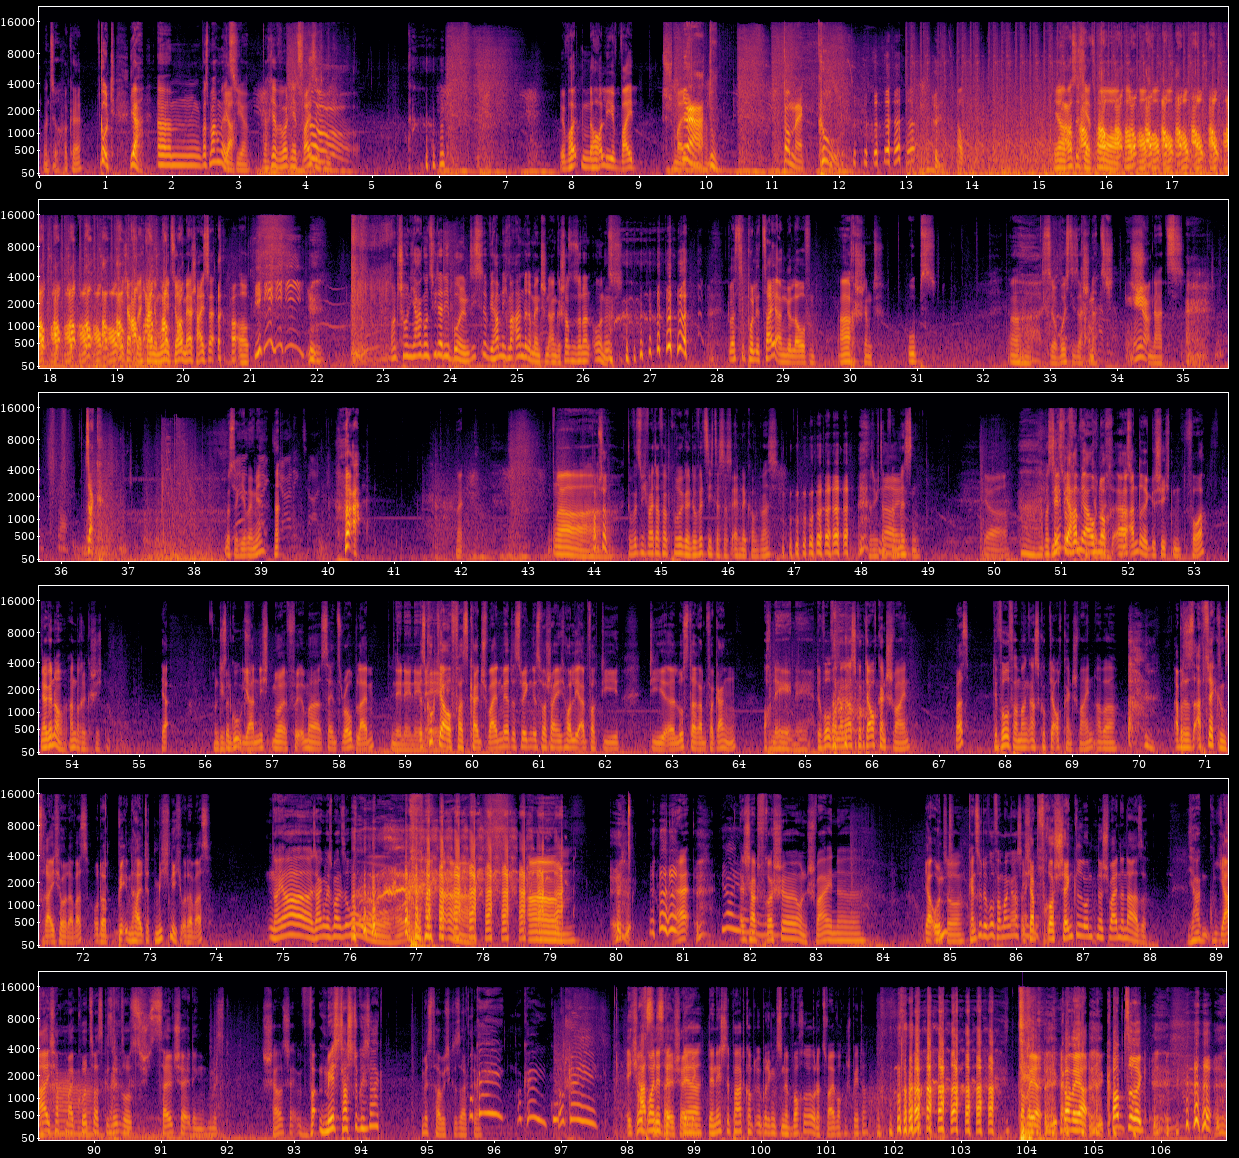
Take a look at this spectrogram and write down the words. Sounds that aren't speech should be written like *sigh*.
und so. Okay. Gut, ja, ähm, was machen wir jetzt Ja. hier? Ach ja, wir wollten jetzt... Weiß ich nicht. *laughs* Wir wollten Holly weit schmeißen. Ja, machen. du dumme Kuh! *laughs* Au. Ja, was ist jetzt? Oh, au, au, au, au, au, au, au, au, au, au, au, au, au, ich hab gleich keine Munition mehr, scheiße. Oh, oh. Und schon jagen uns wieder die Bullen. Siehst du, wir haben nicht mal andere Menschen angeschossen, sondern uns. Du hast die Polizei angelaufen. Ach, stimmt. Ups. Ah, so, wo ist dieser Schnatz? Schnatz. Zack. Bist du hier bei mir? Ha! Nein. Ah, Komm schon. Du willst mich weiter verprügeln. Du willst nicht, dass das Ende kommt, was? *laughs* Du willst mich dann Nein. vermissen. Ja. Aber Nee, wir haben 5 ja auch noch äh, andere Geschichten vor. Ja, genau. Andere Geschichten. Ja. Und die sind gut. Ja, nicht nur für immer Saints Row bleiben. Nee, nee, nee. es nee. guckt ja auch fast kein Schwein mehr, deswegen ist wahrscheinlich Holly einfach die, die äh, Lust daran vergangen. Ach nee, nee. The Wolf Among Us guckt ja auch kein Schwein. Was? The Wolf Among Us guckt ja auch kein Schwein, aber... *coughs* Aber das ist abwechslungsreicher oder was? Oder beinhaltet mich nicht oder was? Naja, sagen wir es mal so. *laughs* *laughs* ähm, äh, Ja, ja. es hat Frösche und Schweine Ja und, und? so. Kennst du The Wolf Among Us Ich habe? Froschschenkel und eine Schweinenase. Ja, gut. Ja, ich habe mal kurz was gesehen, so Cell-Shading. Mist. Hast du gesagt? Mist, habe ich gesagt, Okay, gut. Okay. Ich So, hasse Freunde, der, der, der nächste Part kommt übrigens eine Woche oder zwei Wochen später. *laughs* Komm her, komm her, komm zurück. *laughs*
